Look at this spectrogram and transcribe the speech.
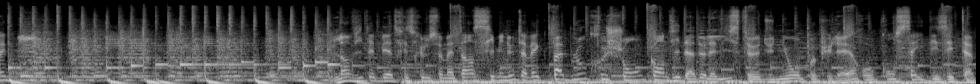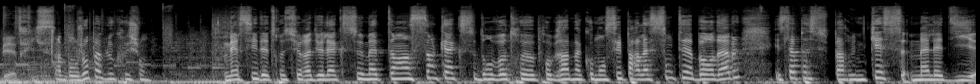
6h30. L'invité de Béatrice Rulle ce matin, 6 minutes avec Pablo Cruchon, candidat de la liste d'Union populaire au Conseil des États, Béatrice. Bonjour Pablo Cruchon. Merci d'être sur Radio Lac ce matin. Cinq axes dans votre programme, a commencé par la santé abordable. Et cela passe par une caisse maladie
